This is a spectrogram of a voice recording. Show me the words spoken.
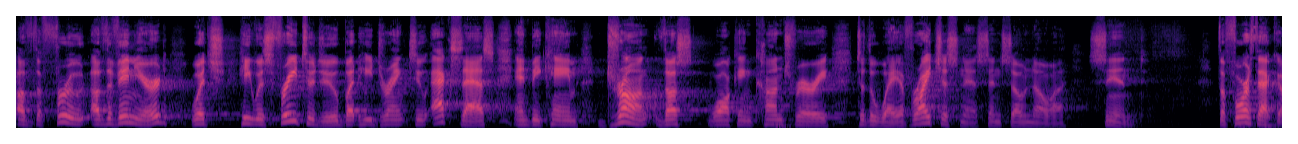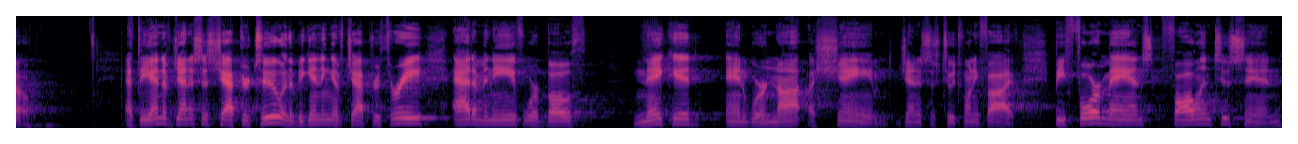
of the fruit of the vineyard, which he was free to do, but he drank to excess and became drunk, thus walking contrary to the way of righteousness, and so Noah sinned. The fourth echo at the end of Genesis chapter 2 and the beginning of chapter 3, Adam and Eve were both naked and were not ashamed. Genesis 2:25. Before man's fall into sin,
